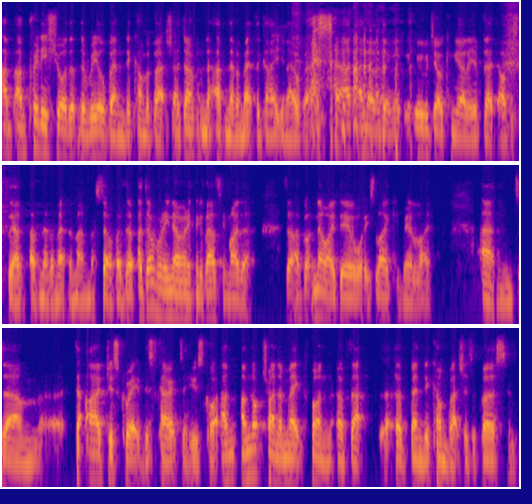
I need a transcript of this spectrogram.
I'm, I'm, pretty sure that the real Benedict Cumberbatch. I don't. I've never met the guy. You know, I, I, know that we were joking earlier that obviously I've, I've, never met the man myself. I don't, I don't really know anything about him either. So I've got no idea what he's like in real life and um, I've just created this character who's quite. I'm, I'm not trying to make fun of that of Benedict Cumberbatch as a person.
